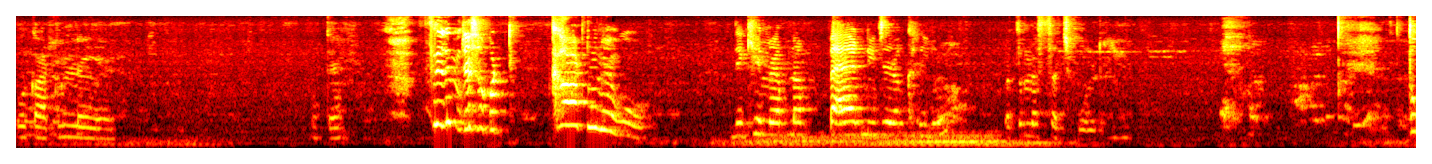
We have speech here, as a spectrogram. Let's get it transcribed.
वो कार्टून नहीं है। ओके। फ़िल्म जैसा बट कार्टून है वो। देखिए, मैं अपना पैर नीचे रख रही हूँ मतलब मैं सच बोल रही हूँ। तो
